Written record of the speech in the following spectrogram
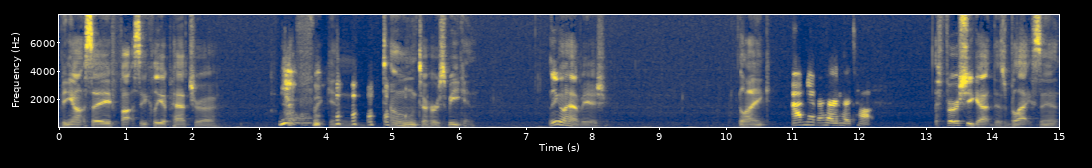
Beyonce, Foxy Cleopatra freaking tone to her speaking, you're gonna have an issue. Like I've never heard her talk. first she got this black scent,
